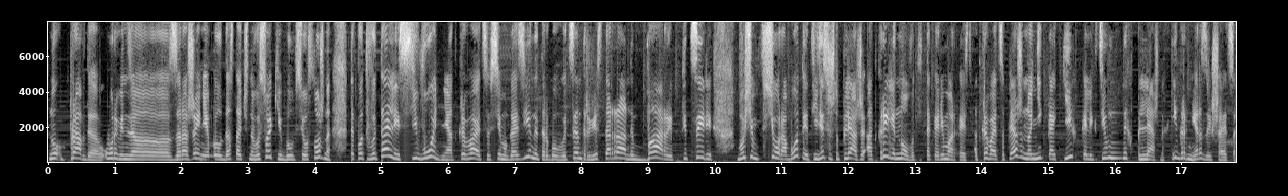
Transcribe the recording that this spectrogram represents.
Ну, правда, уровень э, заражения был достаточно высокий, было все сложно. Так вот, в Италии сегодня открываются все магазины, торговые центры, рестораны, бары, пиццерии. В общем, все работает. Единственное, что пляжи открыли, но вот такая ремарка есть. Открываются пляжи, но никаких коллективных пляжных игр не разрешается.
